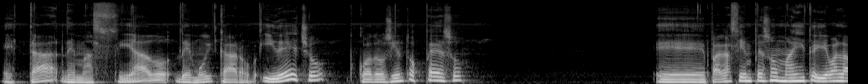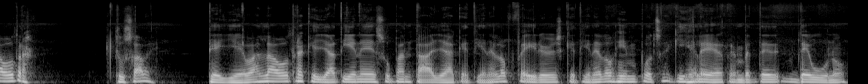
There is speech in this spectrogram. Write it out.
Está demasiado de muy caro. Y de hecho, 400 pesos, eh, pagas 100 pesos más y te llevas la otra. Tú sabes. Te llevas la otra que ya tiene su pantalla, que tiene los faders, que tiene dos inputs XLR en vez de, de uno.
